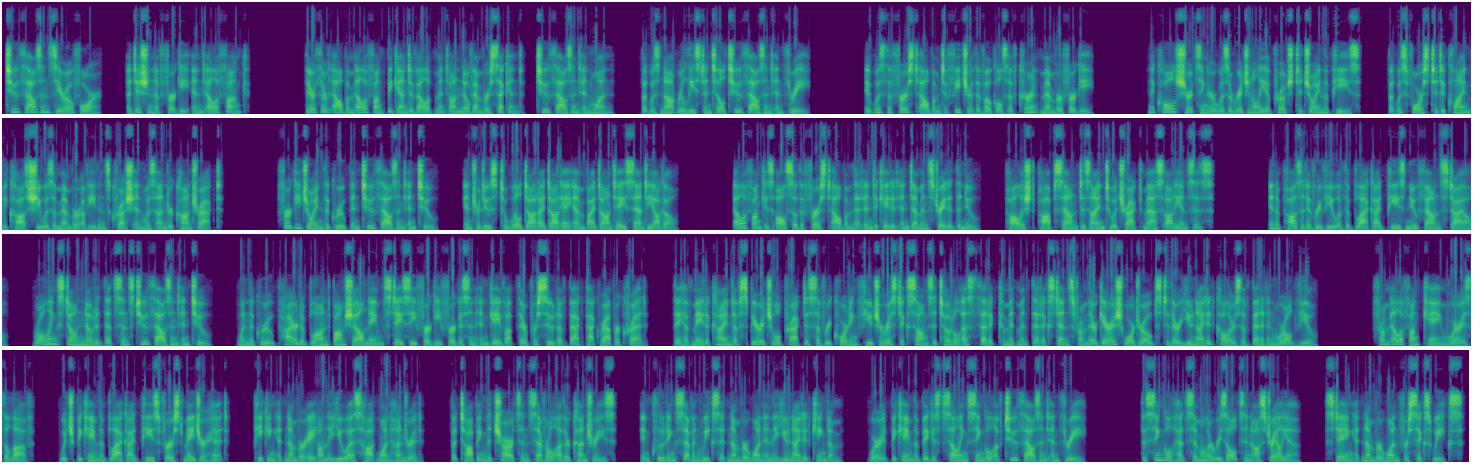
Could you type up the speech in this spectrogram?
2004, edition of Fergie and Elephunk. Their third album Elephunk began development on November 2, 2001, but was not released until 2003. It was the first album to feature the vocals of current member Fergie. Nicole Scherzinger was originally approached to join the Peas, but was forced to decline because she was a member of Eden's Crush and was under contract. Fergie joined the group in 2002, introduced to Will.i.am by Dante Santiago. Elephunk is also the first album that indicated and demonstrated the new, polished pop sound designed to attract mass audiences. In a positive review of the Black Eyed Peas' newfound style, Rolling Stone noted that since 2002, when the group hired a blonde bombshell named Stacey Fergie Ferguson and gave up their pursuit of backpack rapper cred, they have made a kind of spiritual practice of recording futuristic songs a total aesthetic commitment that extends from their garish wardrobes to their united colors of Benetton worldview. From Elephunk came Where Is the Love, which became the Black Eyed Peas' first major hit, peaking at number 8 on the US Hot 100, but topping the charts in several other countries, including seven weeks at number 1 in the United Kingdom, where it became the biggest selling single of 2003. The single had similar results in Australia, staying at number 1 for six weeks.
